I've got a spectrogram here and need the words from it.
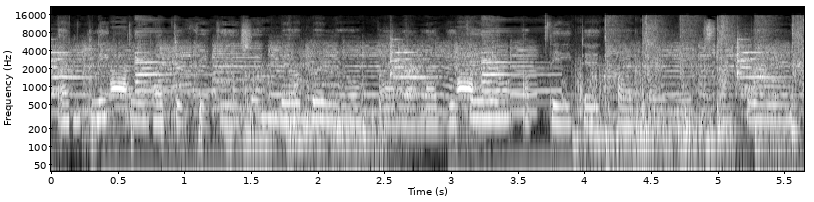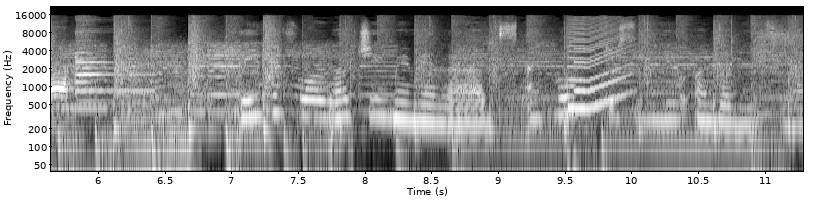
And click the notification bell below para lagi kayong updated on my next upload. Thank you for watching, Mimi Labs. I hope to see you on the next one.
